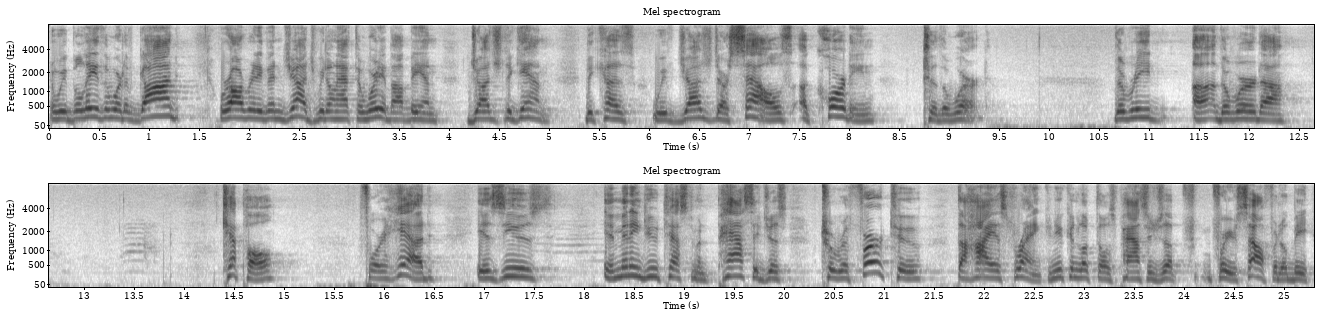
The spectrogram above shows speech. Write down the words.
and we believe the Word of God, we're already been judged. We don't have to worry about being judged again because we've judged ourselves according to the Word. The, read, uh, the word uh, kepo for head is used in many New Testament passages to refer to the highest rank. And you can look those passages up for yourself. It'll be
